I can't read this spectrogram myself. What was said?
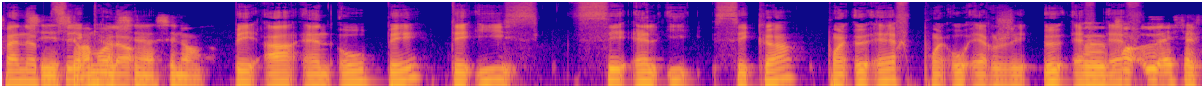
Panoptique, c'est c'est vraiment alors assez, assez énorme. P-A-N-O-P-T-I-C-L-I-C-K.ef.org. Euh, EFF.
